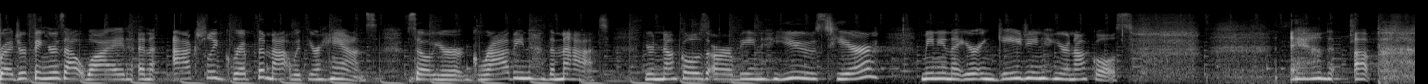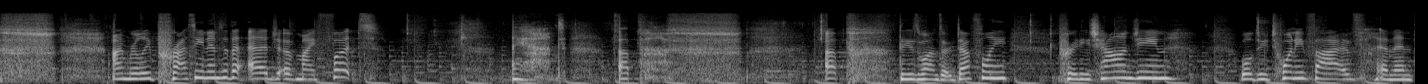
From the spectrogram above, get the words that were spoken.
Spread your fingers out wide and actually grip the mat with your hands. So you're grabbing the mat. Your knuckles are being used here, meaning that you're engaging your knuckles. And up. I'm really pressing into the edge of my foot. And up, up. These ones are definitely pretty challenging. We'll do 25 and then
